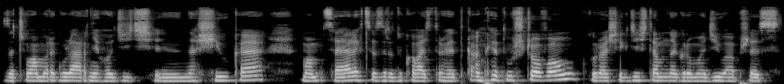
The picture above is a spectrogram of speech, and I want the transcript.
zaczęłam regularnie chodzić e, na siłkę. Mam cel, chcę zredukować trochę tkankę tłuszczową, która się gdzieś tam nagromadziła przez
